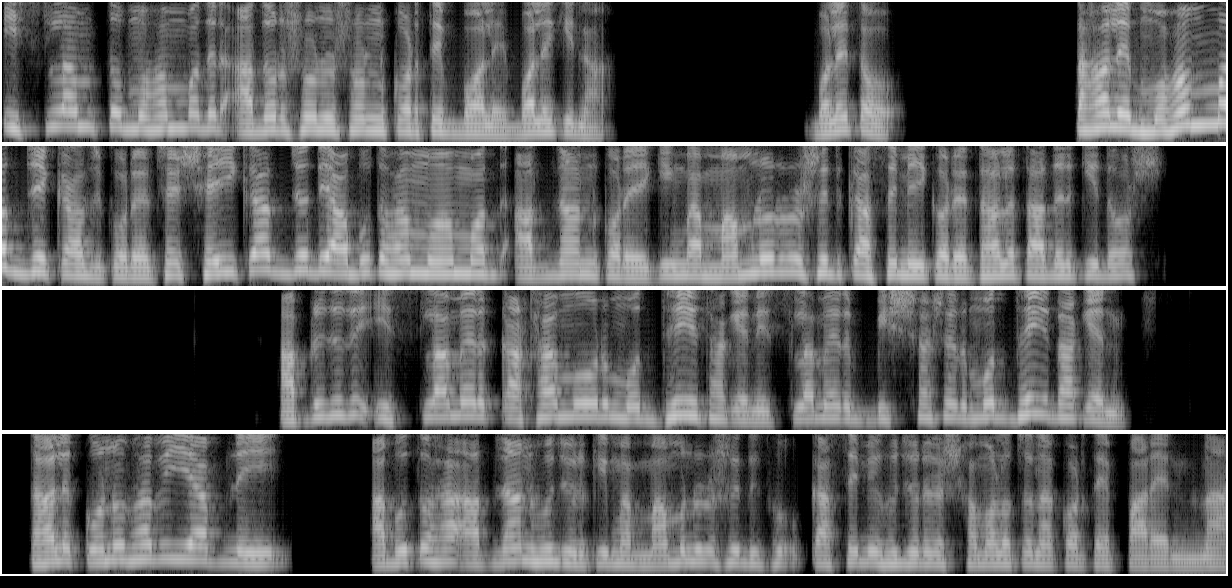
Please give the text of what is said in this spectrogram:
ইসলাম তো মোহাম্মদের আদর্শ অনুসরণ করতে বলে, বলে কি না? বলে তো? তাহলে মোহাম্মদ যে কাজ করেছে সেই কাজ যদি আবু তোহা মোহাম্মদ আদনান করে কিংবা মামুনুর রশিদ কাসেমি করে তাহলে তাদের কি দোষ? আপনি যদি ইসলামের কাঠামোর মধ্যেই থাকেন, ইসলামের বিশ্বাসের মধ্যেই থাকেন, তাহলে কোনোভাবেই আপনি আবু তোহা আদনান হুজুর কিংবা মামুনুর রশিদ কাসেমি হুজুরের সমালোচনা করতে পারেন না।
